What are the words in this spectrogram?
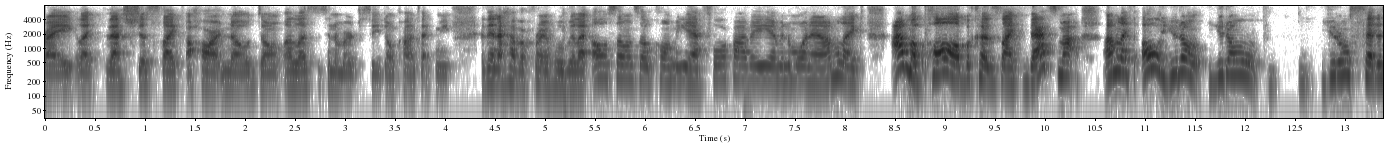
Right? Like that's just like a hard no. Don't unless it's an emergency, don't contact me. And then I have a friend who'll be like, oh, so and so called me at 4 or 5 a.m. in the morning. And I'm like, I'm appalled because like that's my I'm like, oh, you don't, you don't you don't set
